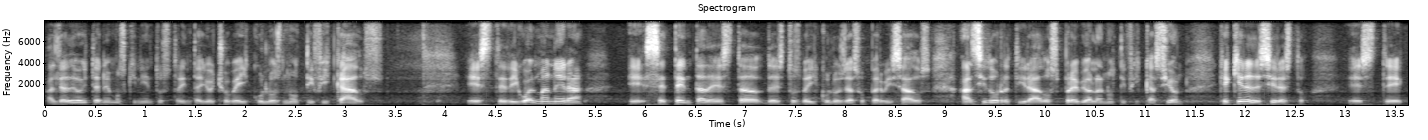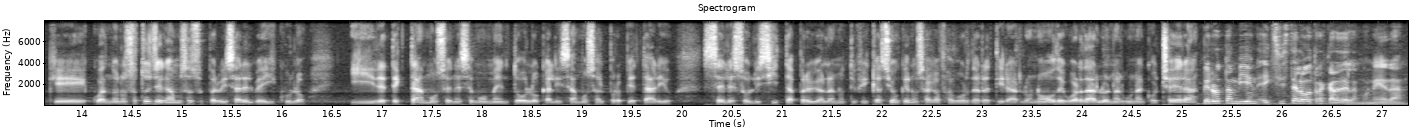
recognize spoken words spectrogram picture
Al día de hoy tenemos 538 vehículos notificados. Este, de igual manera, eh, 70 de, esta, de estos vehículos ya supervisados han sido retirados previo a la notificación. ¿Qué quiere decir esto? Este, que cuando nosotros llegamos a supervisar el vehículo y detectamos en ese momento o localizamos al propietario, se le solicita previo a la notificación que nos haga favor de retirarlo, ¿no? De guardarlo en alguna cochera. Pero también existe la otra cara de la moneda.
